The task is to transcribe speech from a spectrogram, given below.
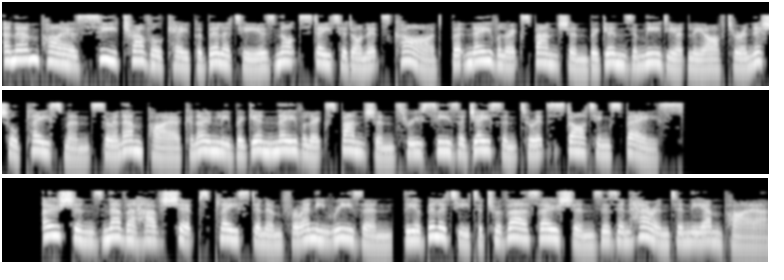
An empire's sea travel capability is not stated on its card, but naval expansion begins immediately after initial placement so an empire can only begin naval expansion through seas adjacent to its starting space. Oceans never have ships placed in them for any reason, the ability to traverse oceans is inherent in the empire.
